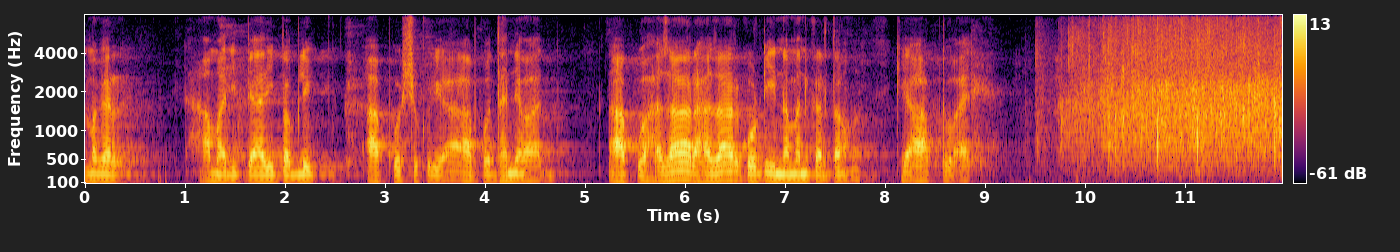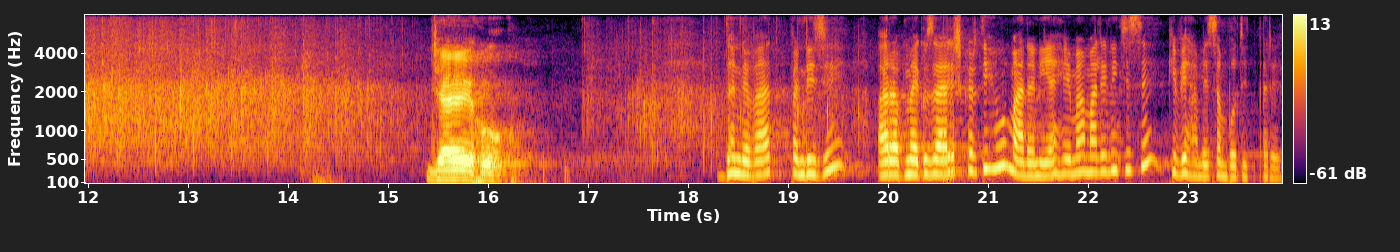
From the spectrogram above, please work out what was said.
मगर हमारी प्यारी पब्लिक आपको शुक्रिया आपको धन्यवाद। आपको हज़ार हज़ार कोटि नमन करता हूँ कि आप तो आए। जय हो। धन्यवाद पंडित जी। और अब मैं गुजारिश करती हूँ माननीय हेमा मालिनी जी से कि वे हमें संबोधित करें।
